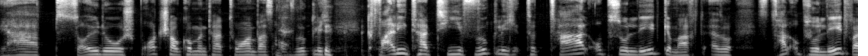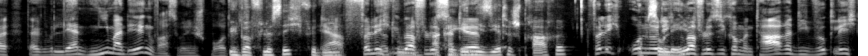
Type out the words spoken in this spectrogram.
ja, Pseudo-Sportschau-Kommentatoren, was auch wirklich qualitativ wirklich total obsolet gemacht. Also total obsolet, weil da lernt niemand irgendwas über den Sport. Überflüssig für die ja, völlig ja, überflüssige, akademisierte Sprache. Völlig unnötig obsolet. überflüssige Kommentare, die wirklich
